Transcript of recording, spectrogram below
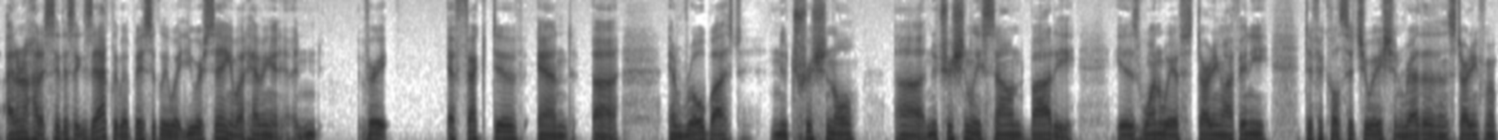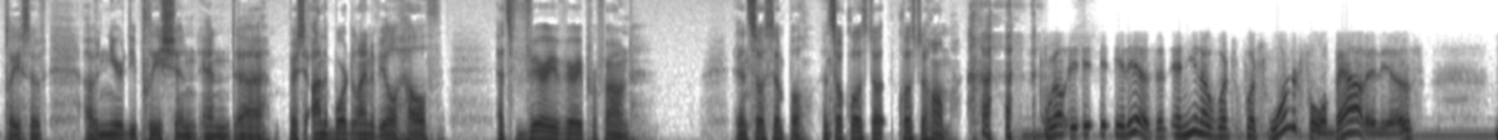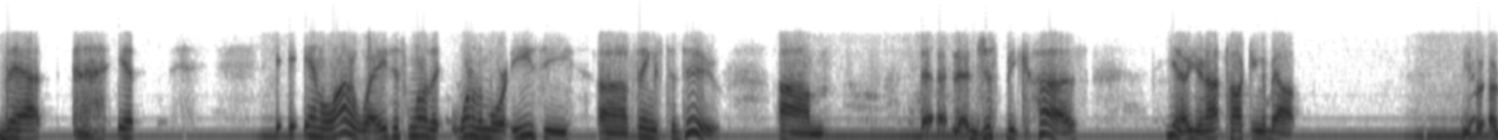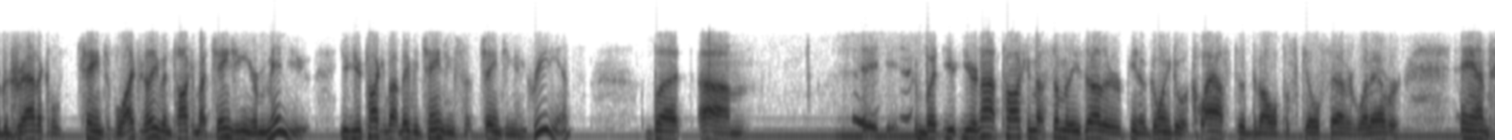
I don't know how to say this exactly, but basically what you were saying about having a, very effective and uh, and robust nutritional uh, nutritionally sound body is one way of starting off any difficult situation rather than starting from a place of, of near depletion and uh, on the borderline of ill health that's very, very profound, and so simple, and so close to close to home. well, it, it, it is, and, and you know what's what's wonderful about it is that it in a lot of ways, it's one of the one of the more easy uh, things to do. Um, just because you know you're not talking about a radical change of life. You're not even talking about changing your menu. You're talking about maybe changing changing ingredients, but um, but you're not talking about some of these other, you know, going to a class to develop a skill set or whatever, and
